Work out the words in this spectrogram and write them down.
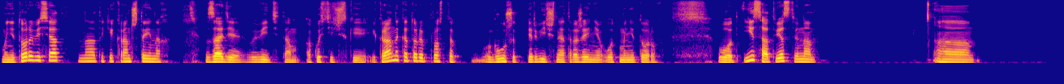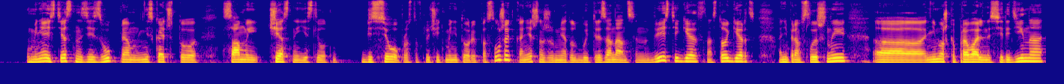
мониторы висят на таких кронштейнах. Сзади вы видите там акустические экраны, которые просто глушат первичное отражение от мониторов. Вот, и соответственно э, у меня, естественно, здесь звук прям не сказать, что самый честный, если вот без всего просто включить монитор и послушать, конечно же, у меня тут будет резонансы на 200 Гц, на 100 Гц, они прям слышны, э, немножко провалена середина,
